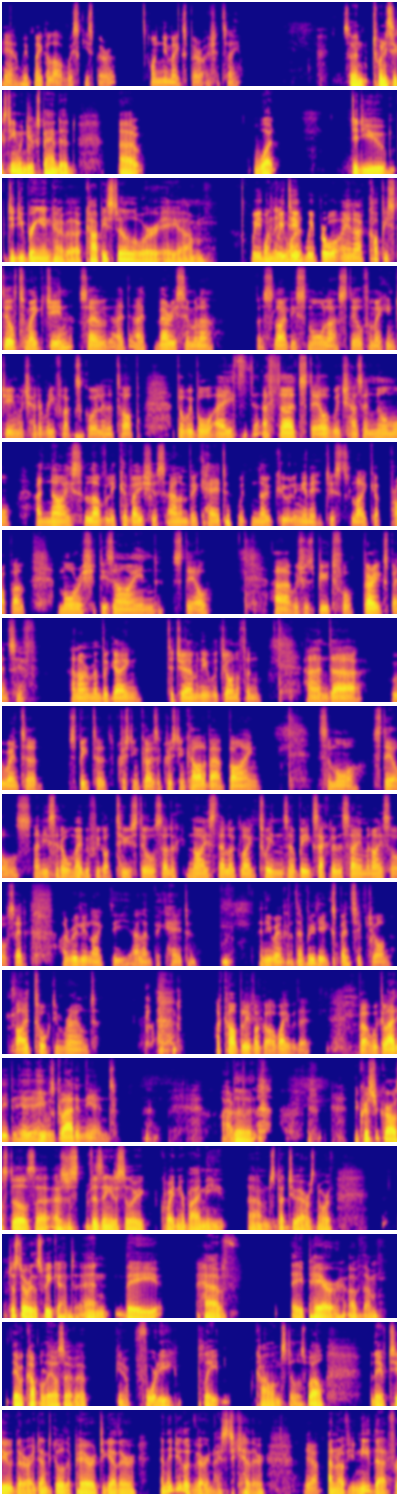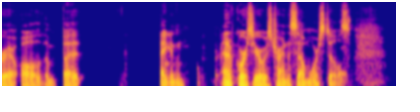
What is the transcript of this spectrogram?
yeah, we make a lot of whiskey spirit or new make spirit, I should say. so in 2016 when you expanded uh what did you did you bring in kind of a copy still or a um We we did wanted- we brought in a copy still to make gin, so a, a very similar but slightly smaller still for making gin, which had a reflux Mm. coil in the top. But we bought a th- a third still, which has a normal, a nice, lovely, curvaceous alembic head with no cooling in it, just like a proper Moorish designed still, uh, which was beautiful, very expensive. And I remember going to Germany with Jonathan, and uh, we went to speak to Christian guys at Christian Carl about buying some more stills, and he said, "Oh, maybe if we got two stills, they look nice. they'll look like twins. They'll be exactly the same." And I sort of said, "I really like the alembic head," and he went, "But they're really expensive, John." But I talked him round. I can't believe I got away with it, but we're glad he he was glad in the end. The the Christian Carl stills. Uh, I was just visiting a distillery quite nearby me, um, just about two hours north, just over this weekend, and they have a pair of them. They have a couple. They also have a you know forty plate column still as well. But they have two that are identical. They're paired together, and they do look very nice together. Yeah. I don't know if you need that for all of them, but I can. And of course, you're always trying to sell more stills,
